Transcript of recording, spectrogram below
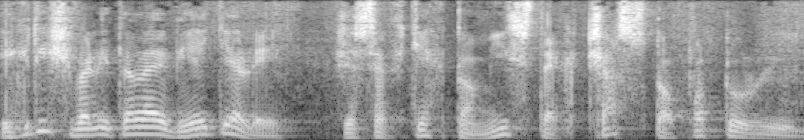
I když velitelé věděli, že se v těchto místech často potulují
